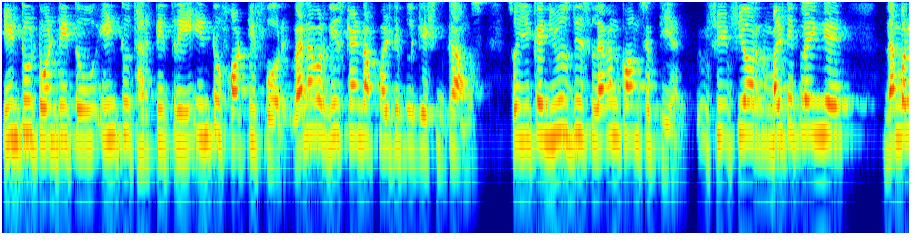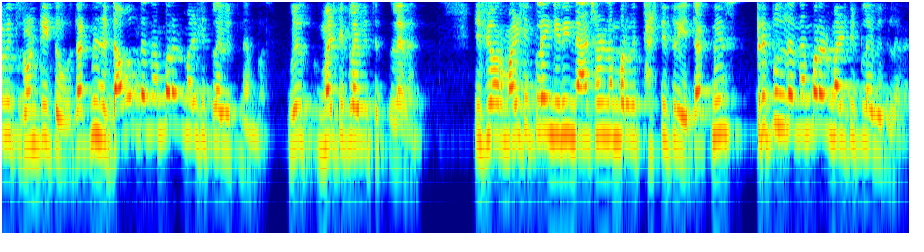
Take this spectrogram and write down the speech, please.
into 22, into 33, into 44. Whenever this kind of multiplication comes, so you can use this 11 concept here. If, if you are multiplying a number with 22, that means double the number and multiply with number. Will multiply with 11. If you are multiplying any natural number with 33, that means triple the number and multiply with 11.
